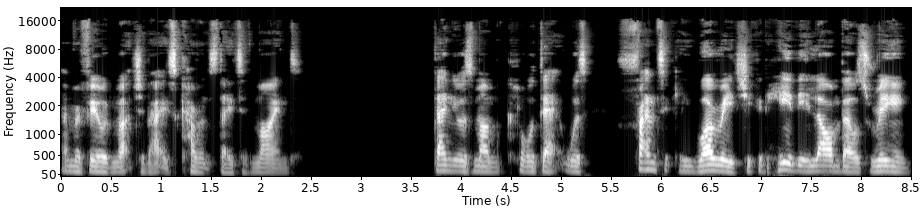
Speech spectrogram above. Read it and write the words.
and revealed much about his current state of mind. Daniel's mum, Claudette, was frantically worried she could hear the alarm bells ringing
